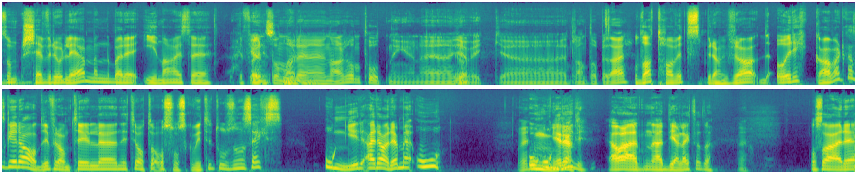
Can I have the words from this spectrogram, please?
Som Chevrolet, men bare Ina i stedet For en sånn hun har sånn Totningerne, Gjøvik, eh, et eller annet oppi der. Og da tar vi et sprang fra Og rekka har vært ganske radig fram til eh, 98, og så skal vi til 2006. Unger er rare, med O. Unger, Unger. ja. ja det er, dialekt, du. Og så er det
